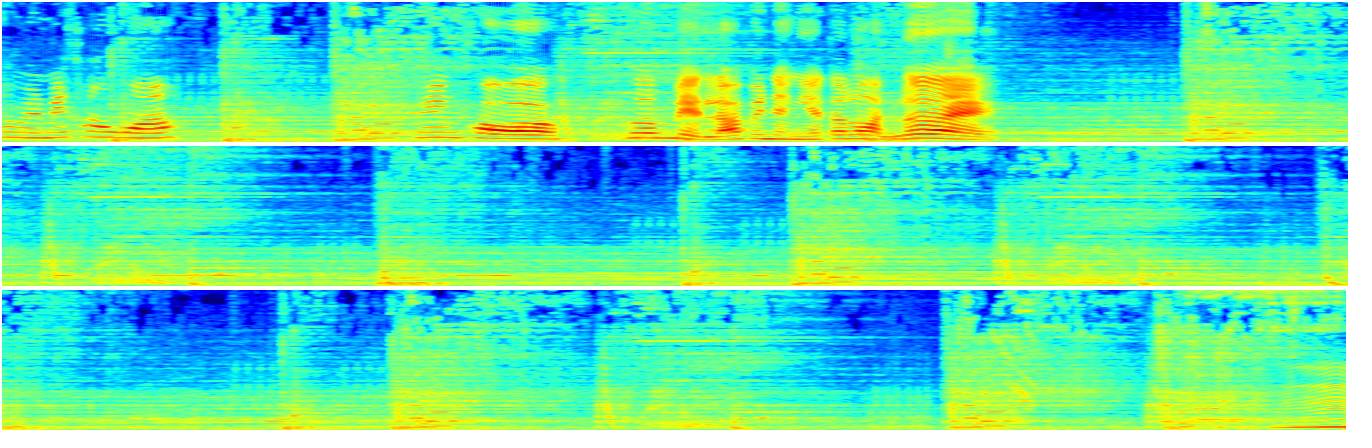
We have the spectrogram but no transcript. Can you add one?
ทำไมไม่เข้าวะเพลงพอเพิ่ม bet แล้วเป็นอย่างเงี้ยตลอดเลยอืม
